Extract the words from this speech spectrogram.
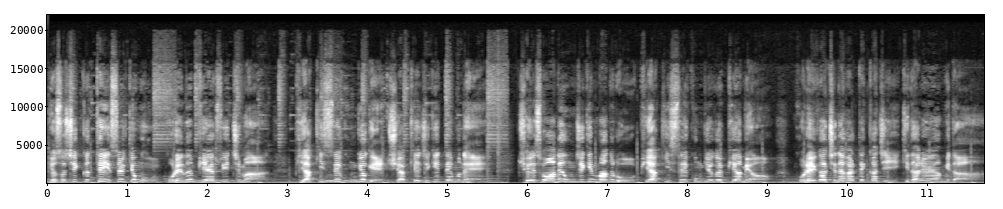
6시 끝에 있을 경우 고래는 피할 수 있지만 비아키스의 공격에 취약해지기 때문에 최소한의 움직임만으로 비아키스의 공격을 피하며 고래가 지나갈 때까지 기다려야 합니다.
